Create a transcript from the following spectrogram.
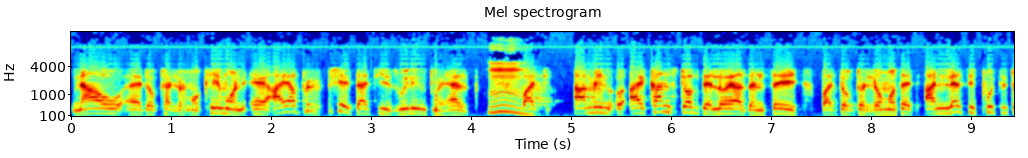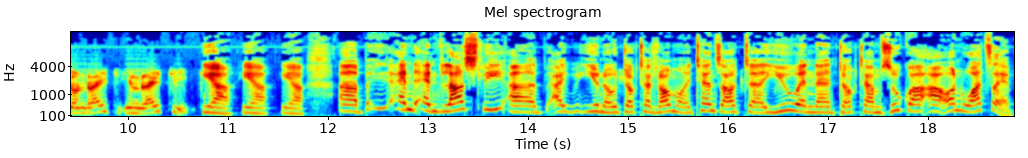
now uh, Dr. Dhlomo came on air. I appreciate that he is willing to help, mm. but I mean, I can't stop the lawyers and say, but Dr. Dhlomo said, unless he puts it on right in writing. Yeah, yeah, yeah. Uh, and and lastly, uh, I, you know, Dr. Dhlomo, it turns out uh, you and uh, Dr. Mzukwa are on WhatsApp.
